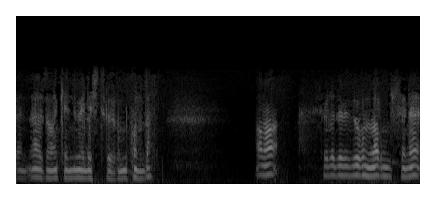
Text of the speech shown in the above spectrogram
Ben her zaman kendimi eleştiriyorum bu konuda. Ama şöyle de bir durum var. Bu sene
